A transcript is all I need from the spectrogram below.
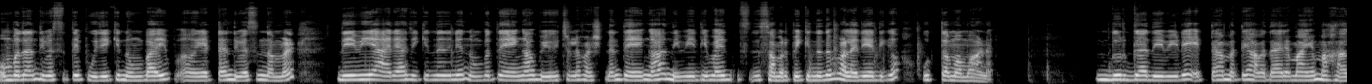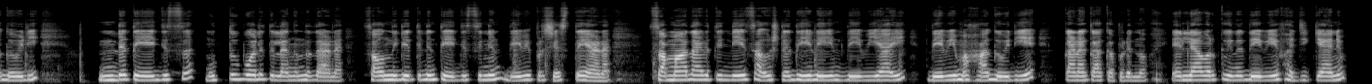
ഒമ്പതാം ദിവസത്തെ പൂജയ്ക്ക് മുമ്പായി എട്ടാം ദിവസം നമ്മൾ ദേവിയെ ആരാധിക്കുന്നതിന് മുമ്പ് തേങ്ങ ഉപയോഗിച്ചുള്ള ഭക്ഷണം തേങ്ങ നിവേദ്യമായി സമർപ്പിക്കുന്നതും വളരെയധികം ഉത്തമമാണ്. ദുർഗാദേവിയുടെ എട്ടാമത്തെ അവതാരമായ മഹാഗൗരി തേജസ് മുത്തുപോലെ തിളങ്ങുന്നതാണ്. സൗന്ദര്യത്തിനും തേജസ്സിനും ദേവി പ്രശസ്തയാണ്. സമാധാനത്തിന്റെയും സഹിഷ്ണുതയുടെയും ദേവിയായി ദേവി മഹാഗൗരിയെ കണക്കാക്കപ്പെടുന്നു. എല്ലാവർക്കും ഇന്ന് ദേവിയെ ഭജിക്കാനും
